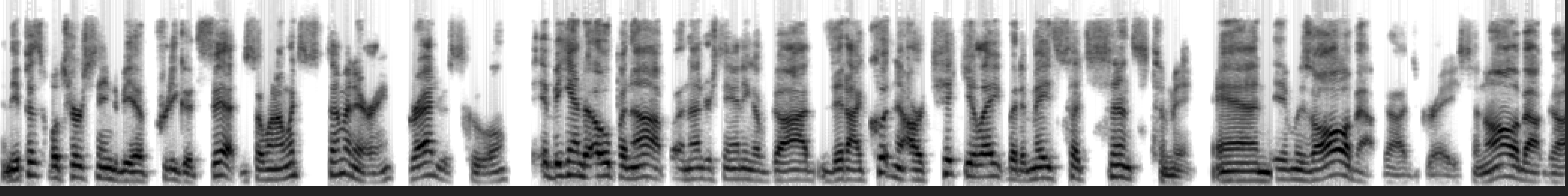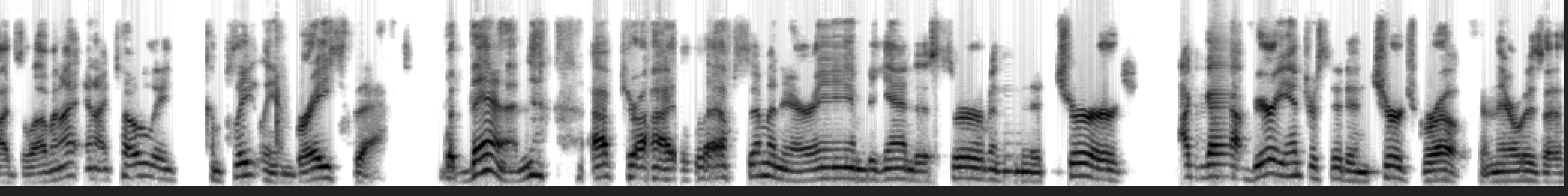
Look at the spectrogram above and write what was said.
and the Episcopal Church seemed to be a pretty good fit. And so when I went to seminary, graduate school, it began to open up an understanding of God that I couldn't articulate, but it made such sense to me. And it was all about God's grace and all about God's love. And I, and I totally, completely embraced that. But then, after I left seminary and began to serve in the church, I got very interested in church growth, and there was a,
